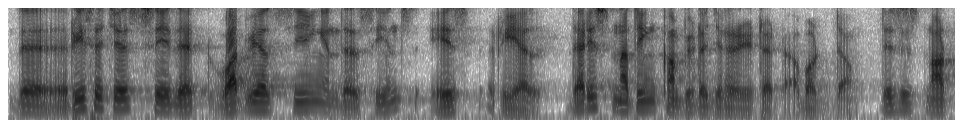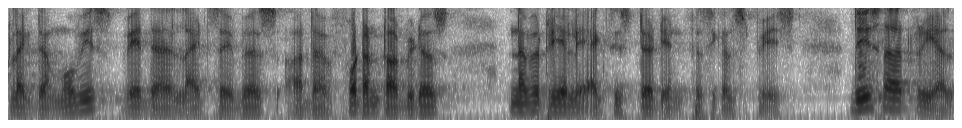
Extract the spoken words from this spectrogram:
The researchers say that what we are seeing in the scenes is real. There is nothing computer generated about them. This is not like the movies where the lightsabers or the photon torpedoes never really existed in physical space. These are real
